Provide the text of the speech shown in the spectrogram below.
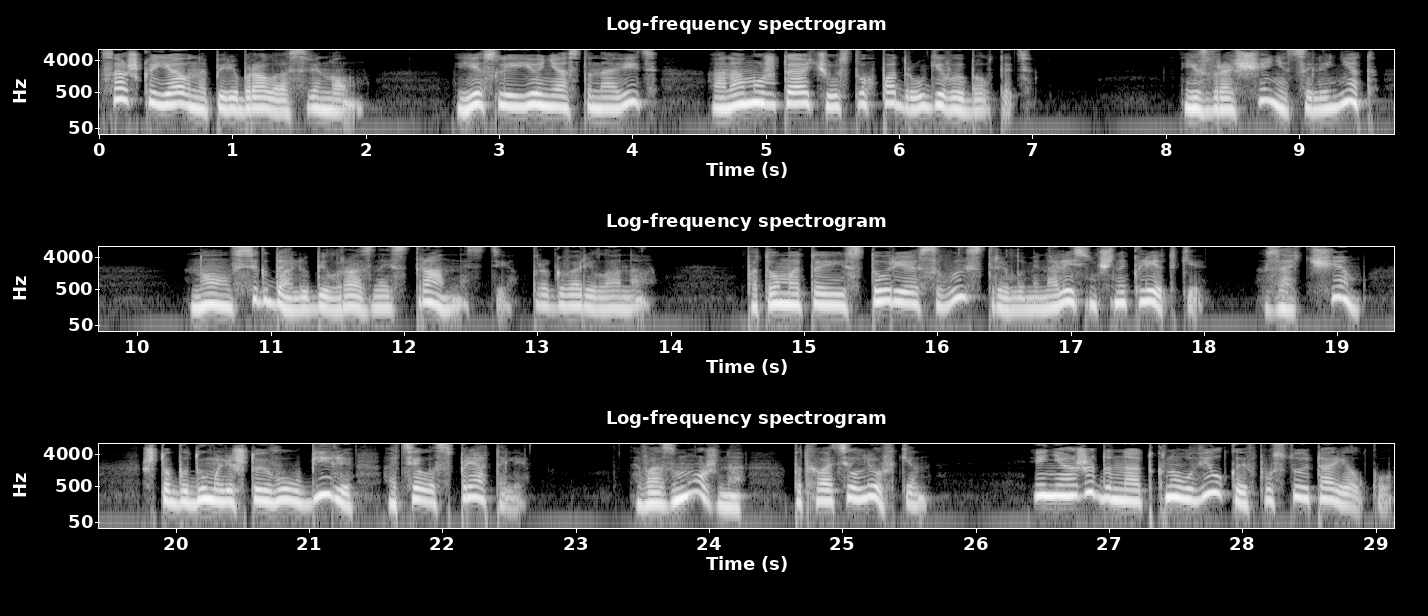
Сашка явно перебрала с вином. Если ее не остановить, она может и о чувствах подруги выболтать. Извращенец или нет, но он всегда любил разные странности, проговорила она. Потом эта история с выстрелами на лестничной клетке. Зачем? Чтобы думали, что его убили, а тело спрятали. Возможно, подхватил Левкин и неожиданно ткнул вилкой в пустую тарелку.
